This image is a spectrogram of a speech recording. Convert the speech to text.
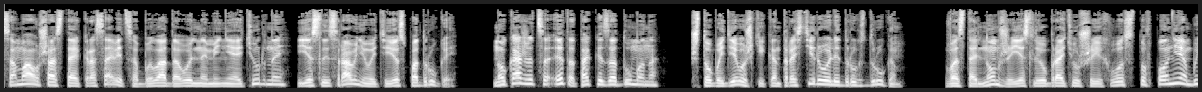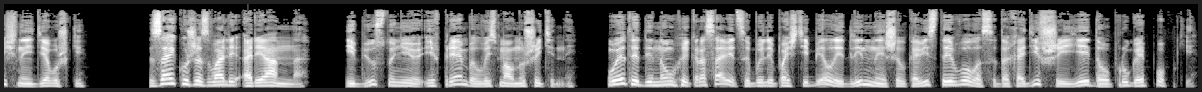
Сама ушастая красавица была довольно миниатюрной, если сравнивать ее с подругой. Но кажется, это так и задумано, чтобы девушки контрастировали друг с другом. В остальном же, если убрать уши и хвост, то вполне обычные девушки. Зайку же звали Арианна, и бюст у нее и впрямь был весьма внушительный. У этой длинноухой красавицы были почти белые длинные шелковистые волосы, доходившие ей до упругой попки.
